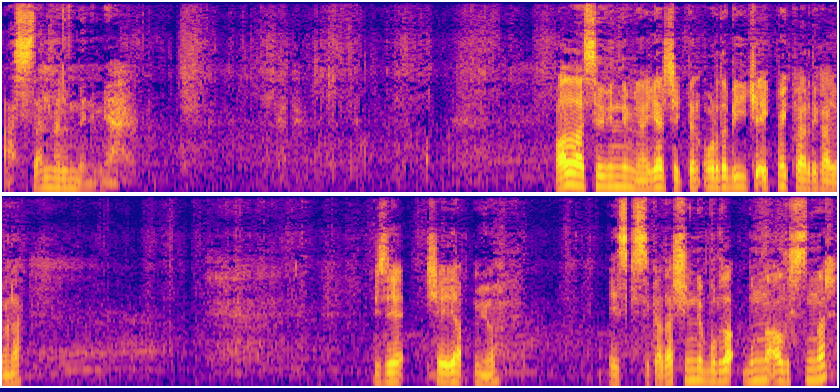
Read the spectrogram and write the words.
Aslanlarım benim ya. Vallahi sevindim ya gerçekten. Orada bir iki ekmek verdik hayvana. Bize şey yapmıyor. Eskisi kadar. Şimdi burada bununla alışsınlar.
